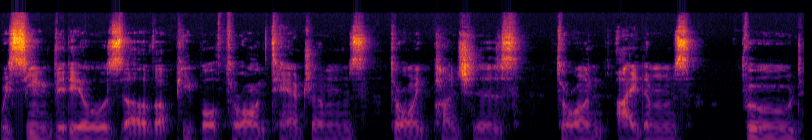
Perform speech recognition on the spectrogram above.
We've seen videos of uh, people throwing tantrums, throwing punches, throwing items, food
